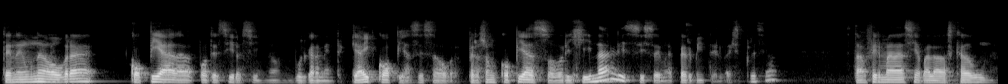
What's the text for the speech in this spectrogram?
tener una obra copiada, por decir así, ¿no? Vulgarmente, que hay copias de esa obra, pero son copias originales, si se me permite la expresión. Están firmadas y avaladas cada una.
